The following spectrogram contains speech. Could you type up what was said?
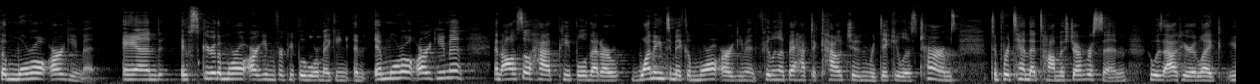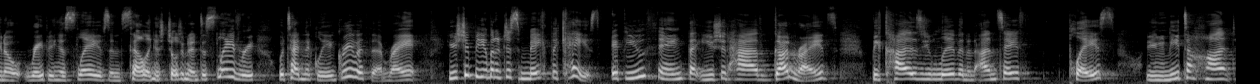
the moral argument and obscure the moral argument for people who are making an immoral argument and also have people that are wanting to make a moral argument feeling like they have to couch it in ridiculous terms to pretend that Thomas Jefferson, who was out here like, you know, raping his slaves and selling his children into slavery, would technically agree with them, right? You should be able to just make the case. If you think that you should have gun rights because you live in an unsafe place you need to hunt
